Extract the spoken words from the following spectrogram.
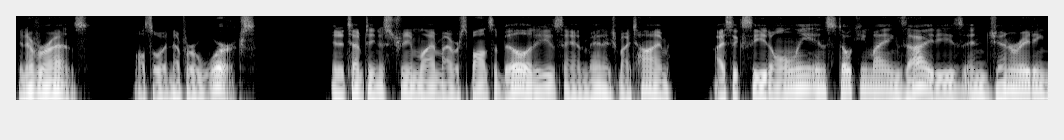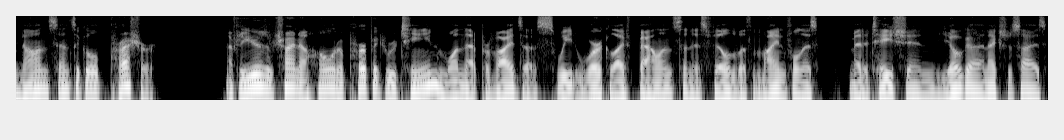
it never ends. Also, it never works. In attempting to streamline my responsibilities and manage my time, I succeed only in stoking my anxieties and generating nonsensical pressure. After years of trying to hone a perfect routine, one that provides a sweet work life balance and is filled with mindfulness, meditation, yoga, and exercise,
